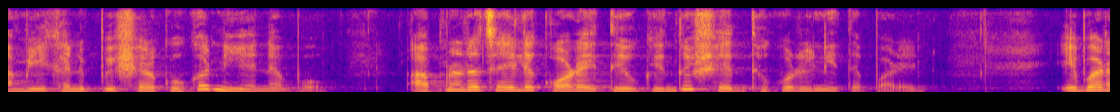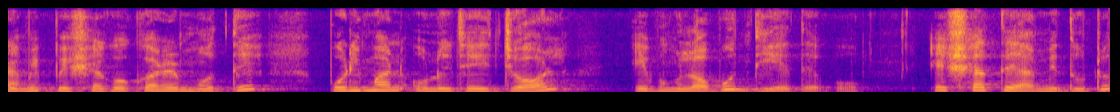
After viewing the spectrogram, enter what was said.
আমি এখানে প্রেশার কুকার নিয়ে নেব। আপনারা চাইলে কড়াইতেও কিন্তু সেদ্ধ করে নিতে পারেন। এবার আমি প্রেশার কুকারের মধ্যে পরিমাণ অনুযায়ী জল এবং লবণ দিয়ে দেব। এর সাথে আমি দুটো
